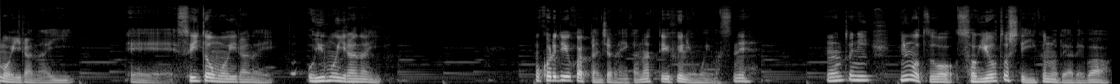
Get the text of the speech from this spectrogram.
もいらない、えー、水筒もいらないお湯もいらない。もうこれで良かったんじゃないかなっていうふうに思いますね。本当に荷物をそぎ落としていくのであれば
